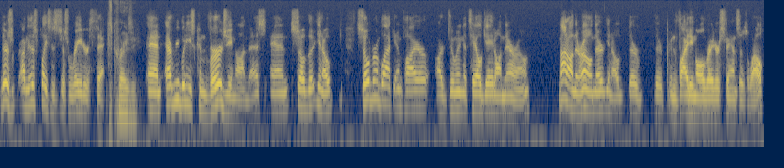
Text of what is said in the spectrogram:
there's, I mean, this place is just Raider thick. It's crazy, and everybody's converging on this. And so the, you know, Silver and Black Empire are doing a tailgate on their own, not on their own. They're, you know, they're they're inviting all Raiders fans as well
